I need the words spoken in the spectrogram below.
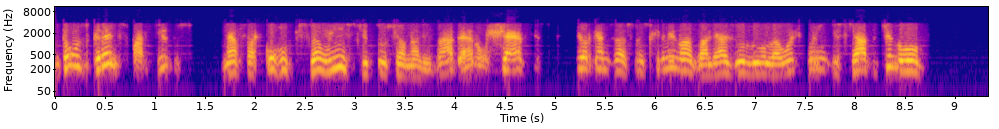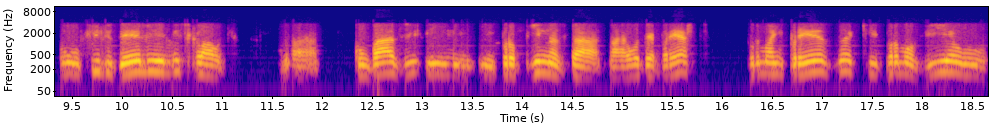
Então, os grandes partidos, nessa corrupção institucionalizada, eram chefes de organizações criminosas. Aliás, o Lula hoje foi indiciado de novo com o filho dele, Luiz Cláudio, com base em, em propinas da, da, Odebrecht por uma empresa que promovia o,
